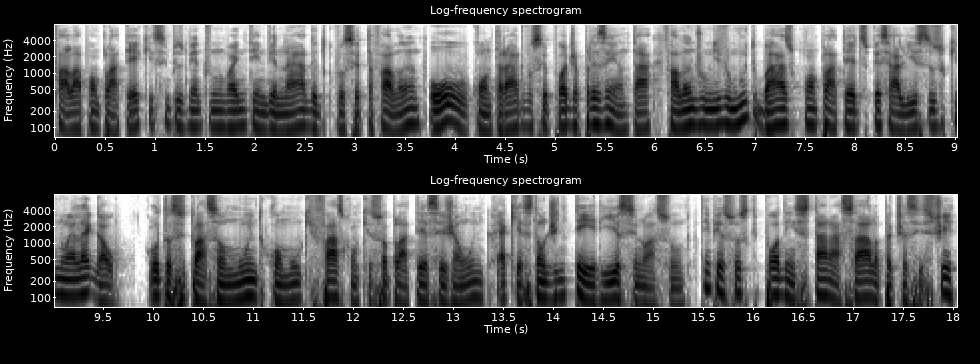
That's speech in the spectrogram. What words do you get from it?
falar para uma plateia que simplesmente não vai entender nada do que você está falando, ou o contrário, você pode apresentar falando de um nível muito básico com uma plateia de especialistas, o que não é legal. Outra situação muito comum que faz com que sua plateia seja única é a questão de interesse no assunto. Tem pessoas que podem estar na sala para te assistir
